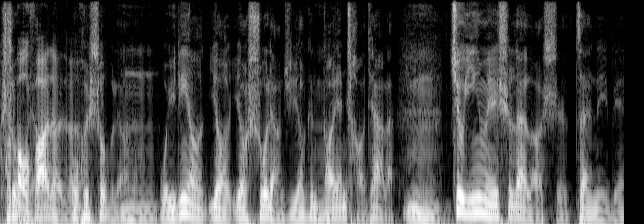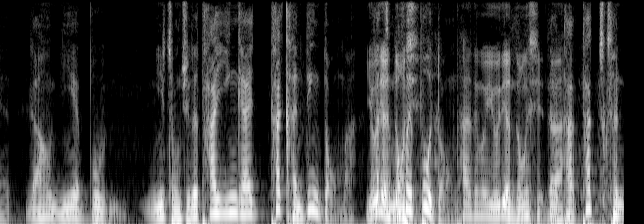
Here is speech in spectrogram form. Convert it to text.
受爆发的我会受不了的，嗯。我一定要要要说两句，要跟嗯。导演吵架了。嗯。就因为是赖老师在那边，然后你也不，你总觉得他应该，他肯定懂嘛，他怎么有点东西会不懂他？他这个有点东西，对吧？他他肯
